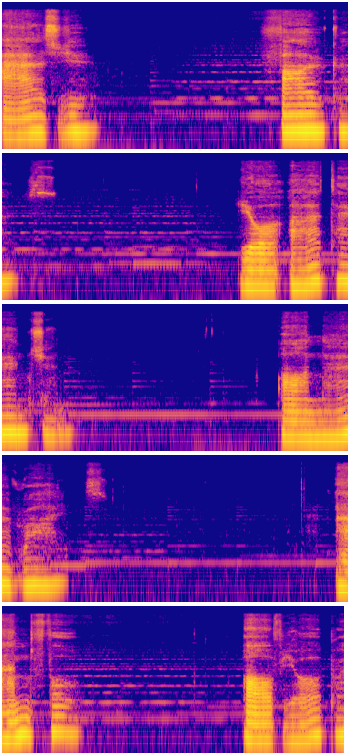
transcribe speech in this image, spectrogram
as you focus your attention on the rise and fall of your breath.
